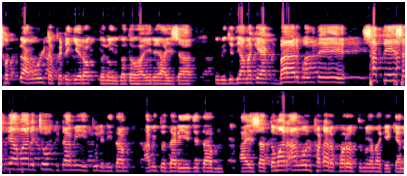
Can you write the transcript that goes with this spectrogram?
ছোট্ট আঙুলটা ফেটে গিয়ে রক্ত নির্গত হয় রে আয়সা তুমি যদি আমাকে একবার বলতে, সাথে সাথে আমার চৌকিটা আমি তুলে নিতাম, আমি তো দাঁড়িয়ে যেতাম। আয়সা তোমার আঙুল ফাটার পরও তুমি আমাকে কেন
